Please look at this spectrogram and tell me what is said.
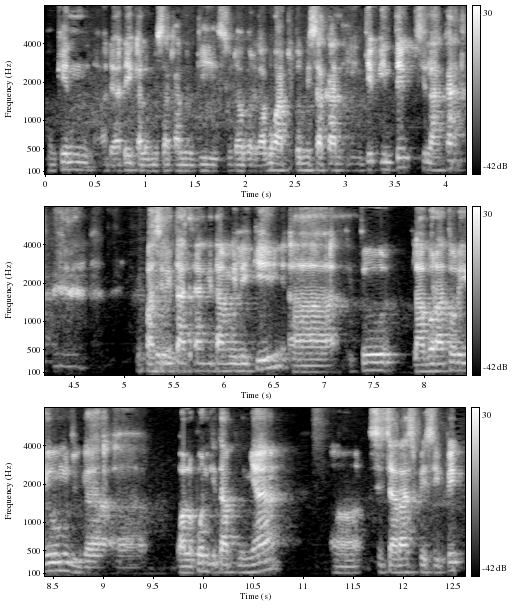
mungkin adik-adik kalau misalkan nanti sudah bergabung atau misalkan intip-intip silahkan fasilitas yang kita miliki uh, itu laboratorium juga uh, walaupun kita punya uh, secara spesifik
